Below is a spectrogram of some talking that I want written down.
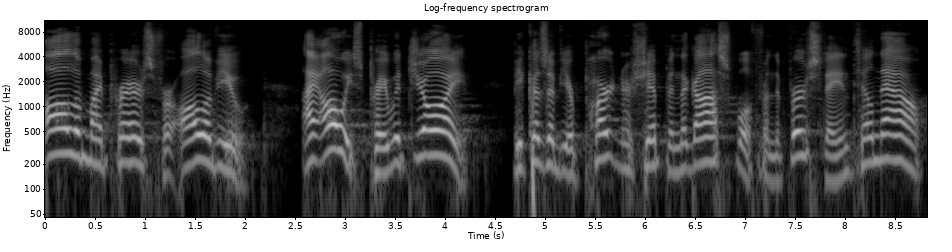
all of my prayers for all of you. I always pray with joy because of your partnership in the gospel from the first day until now.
